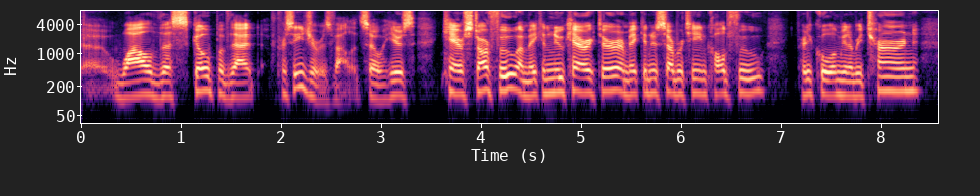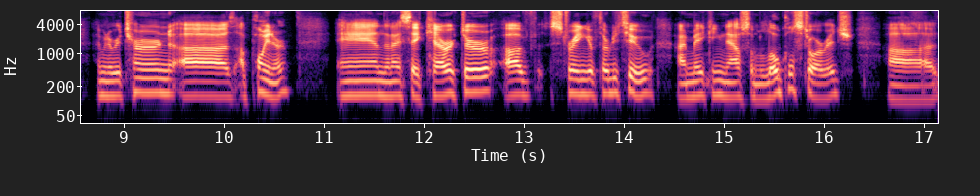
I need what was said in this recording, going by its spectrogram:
uh, while the scope of that procedure is valid. So here's char star foo, I'm making a new character, I'm making a new subroutine called foo, pretty cool. I'm gonna return, I'm gonna return uh, a pointer and then I say character of string of 32. I'm making now some local storage, uh,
